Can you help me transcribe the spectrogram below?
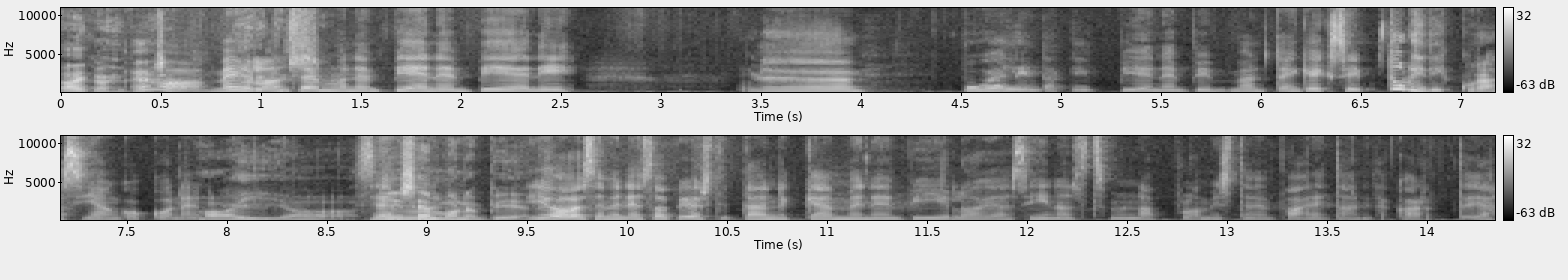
aika hyvin Joo, meillä on semmoinen pienen pieni, öö, puhelintakin pienempi, mä nyt en keksi, tulitikkurasian kokoinen. Ai jaa, Semmo- niin semmoinen pieni. Joo, se menee sopivasti tänne kämmeneen piiloon ja siinä on sitten semmoinen nappula, mistä me painetaan niitä karttoja.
